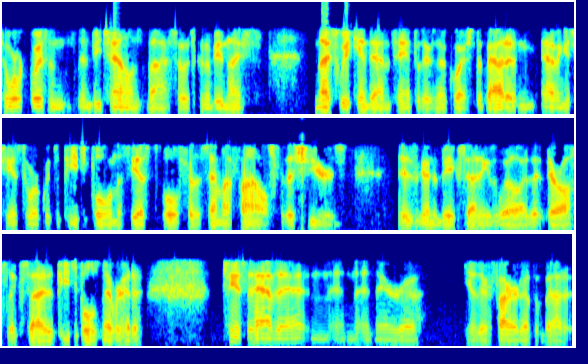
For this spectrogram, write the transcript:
to work with and, and be challenged by. So it's to be a nice nice weekend down in Tampa. There's no question about it. And having a chance to work with the Peach Bowl and the Fiesta Bowl for the semifinals for this year is, is going to be exciting as well. They're awfully excited. The Peach Bowl's never had a chance to have that, and and, and they're uh, you know they're fired up about it.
